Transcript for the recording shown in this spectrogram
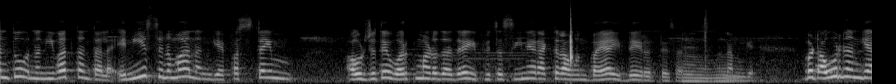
ಅಂತೂ ನಾನು ಇವತ್ತಂತಲ್ಲ. ಎನಿ ಸಿನಿಮಾ ನನಗೆ ಫಸ್ಟ್ ಟೈಮ್ ಅವ್ರ ಜೊತೆ ವರ್ಕ್ ಮಾಡೋದಾದ್ರೆ if it's a senior actor ಆ ಒಂದು ಭಯ ಇದ್ದೇ ಇರುತ್ತೆ ಸರ್ ನಮಗೆ. ಬಟ್ ಅವ್ರು ನನಗೆ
